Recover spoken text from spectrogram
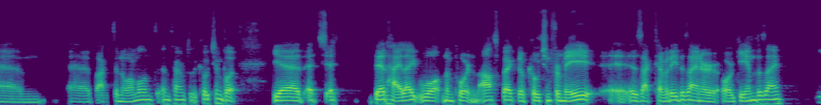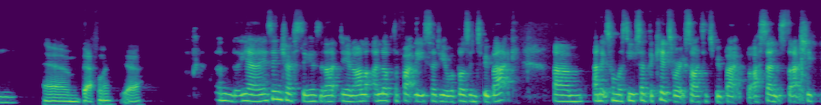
um, uh, back to normal in, in, terms of the coaching but yeah it, it did highlight what an important aspect of coaching for me is activity design or, or game design mm. um, definitely yeah and yeah, it's interesting, isn't it? You know, I love the fact that you said you were buzzing to be back. Um, and it's almost, you said the kids were excited to be back, but I sense that actually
